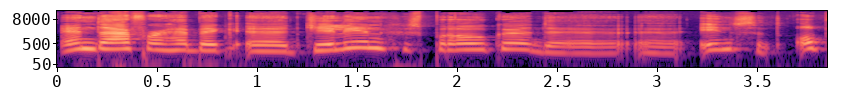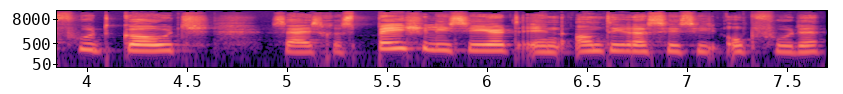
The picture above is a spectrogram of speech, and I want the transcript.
En daarvoor heb ik uh, Gillian gesproken, de uh, instant opvoedcoach. Zij is gespecialiseerd in antiracistisch opvoeden.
